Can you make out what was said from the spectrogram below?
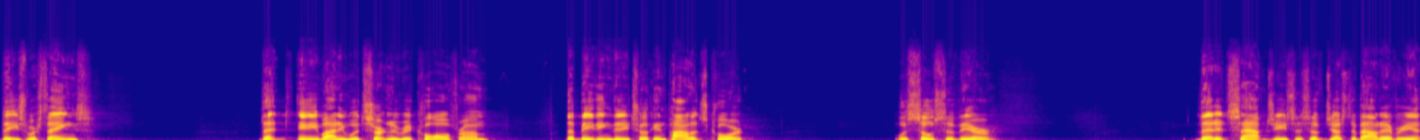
These were things that anybody would certainly recoil from. The beating that he took in Pilate's court was so severe that it sapped Jesus of just about every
